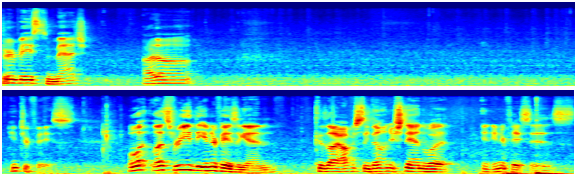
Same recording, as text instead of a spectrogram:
Turn-based match. I don't. Interface. Well, let, let's read the interface again, because I obviously don't understand what an interface is.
